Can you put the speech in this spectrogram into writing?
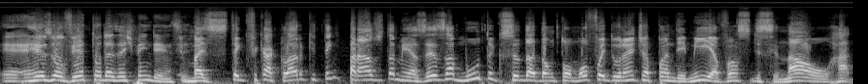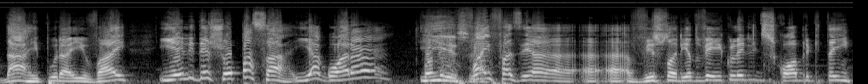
é, resolver todas as pendências. Mas tem que ficar claro que tem prazo também. Às vezes a multa que o cidadão tomou foi durante a pandemia, avanço de sinal, radar e por aí vai, e ele deixou passar. E agora quando Isso. ele vai fazer a, a, a vistoria do veículo, ele descobre que tem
